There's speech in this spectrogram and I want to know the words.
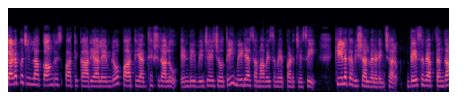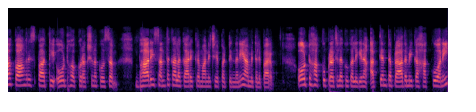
కడప జిల్లా కాంగ్రెస్ పార్టీ కార్యాలయంలో పార్టీ అధ్యక్షురాలు N D Vijaya Jyothi media సమావేశం ఏర్పాటు చేసి కీలక విషయాలు వెల్లడించారు. దేశవ్యాప్తంగా కాంగ్రెస్ పార్టీ ఓటు హక్కు రక్షణ కోసం భారీ సంతకాల కార్యక్రమాన్ని చేపట్టిందని ఆమె తెలిపారు. ఓటు హక్కు ప్రజలకు కలిగిన అత్యంత ప్రాథమిక హక్కు అని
